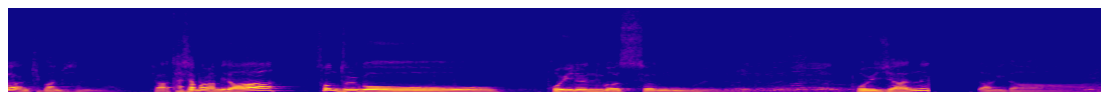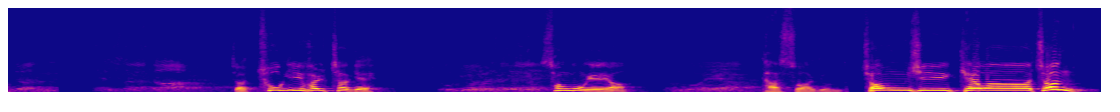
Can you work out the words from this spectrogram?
토양 기반 조성이요. 자, 다시 한번 합니다. 손 들고 보이는 것은 보이는 것은 보이지 않는 땅이다. 자, 초기 활착에 성공해야 성공해야 다수하게 온다. 정시 개화 전.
